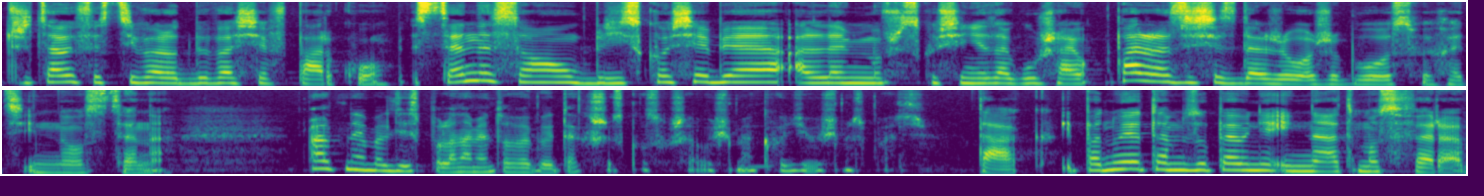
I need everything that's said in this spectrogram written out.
czy cały festiwal odbywa się w parku. Sceny są blisko siebie, ale mimo wszystko się nie zagłuszają. Parę razy się zdarzyło, że było słychać inną scenę. Ale najbardziej z pola namiotowego i tak wszystko słyszałyśmy, jak chodziłyśmy spać. Tak. I panuje tam zupełnie inna atmosfera.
